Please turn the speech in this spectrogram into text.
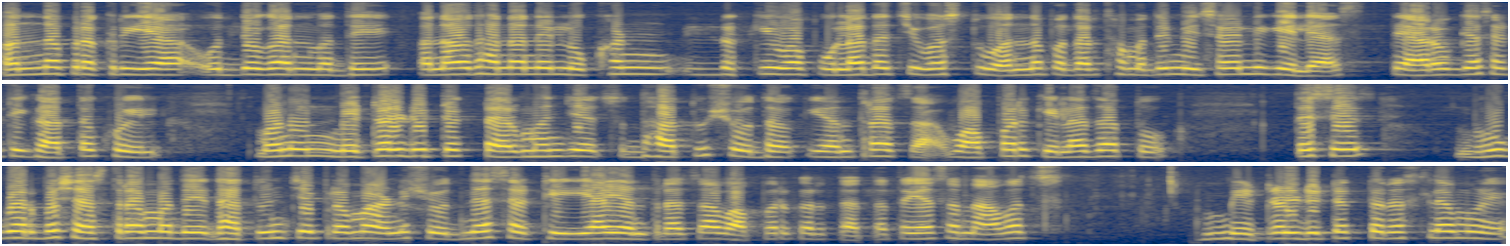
अन्न प्रक्रिया उद्योगांमध्ये अनावधानाने लोखंड किंवा पोलादाची वस्तू अन्नपदार्थामध्ये मिसळली गेल्यास ते आरोग्यासाठी घातक होईल म्हणून मेटल डिटेक्टर म्हणजेच धातू शोधक यंत्राचा वापर केला जातो. तसेच भूगर्भशास्त्रामध्ये धातूंचे प्रमाण शोधण्यासाठी या यंत्राचा वापर करतात. आता याचं नावच मेटल डिटेक्टर असल्यामुळे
